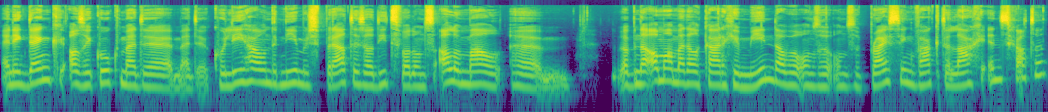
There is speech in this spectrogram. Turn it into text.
En ik denk, als ik ook met de, met de collega-ondernemers praat, is dat iets wat ons allemaal... Um, we hebben dat allemaal met elkaar gemeen, dat we onze, onze pricing vaak te laag inschatten.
